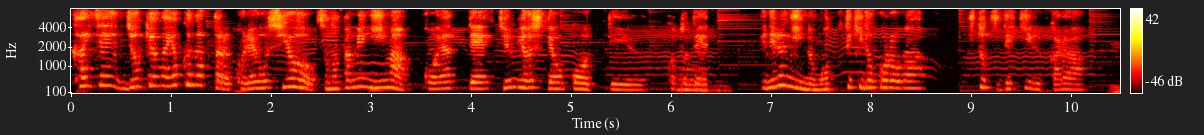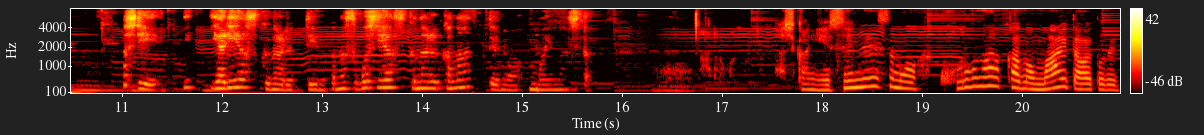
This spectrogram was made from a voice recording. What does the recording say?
改善状況が良くなったらこれをしようそのために今こうやって準備をしておこうっていうことで、エネルギーの持ってきどころが一つできるから、うん、少しやりやすくなるっていうのかな過ごしやすくなるかなっていうのは思いました。確かに SNS もコロナ禍の前と後で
